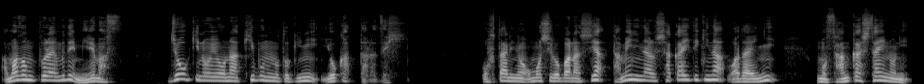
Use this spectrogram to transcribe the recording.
Amazon プライムで見れます。上記のような気分の時によかったらぜひ。お二人の面白話やためになる社会的な話題にもう参加したいのに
